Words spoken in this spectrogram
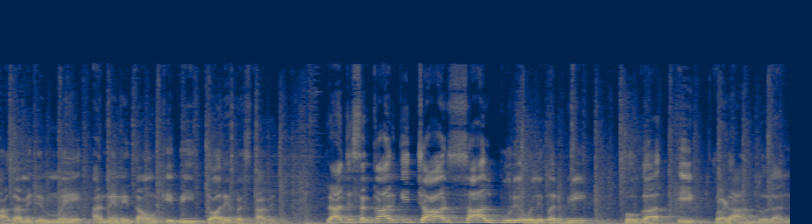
आगामी दिन में अन्य नेताओं के भी दौरे प्रस्तावित। राज्य सरकार के चार साल पूरे होने पर भी होगा एक बड़ा आंदोलन।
